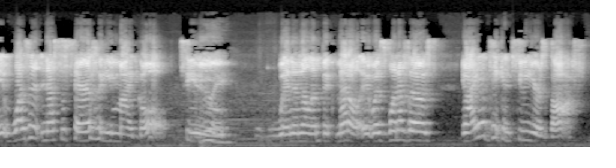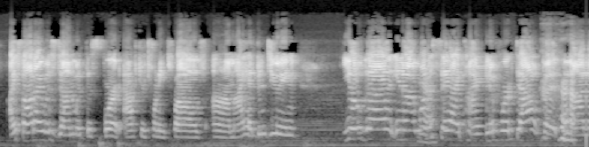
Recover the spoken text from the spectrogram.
it wasn't necessarily my goal to Really? win an Olympic medal. It was one of those, you know, I had taken two years off. I thought I was done with the sport after 2012. Um, I had been doing yoga, you know, I want Yeah. to say I kind of worked out, but not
